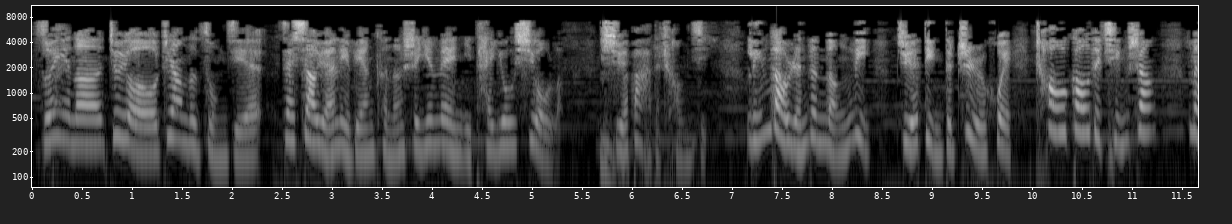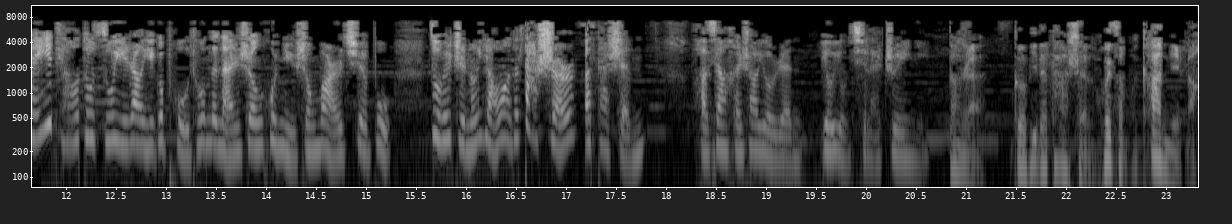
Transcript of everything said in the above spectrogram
所以呢，就有这样的总结：在校园里边，可能是因为你太优秀了。学霸的成绩，领导人的能力，绝顶的智慧，超高的情商，每一条都足以让一个普通的男生或女生望而却步。作为只能仰望的大神儿啊，大神，好像很少有人有勇气来追你。当然，隔壁的大婶会怎么看你呢？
